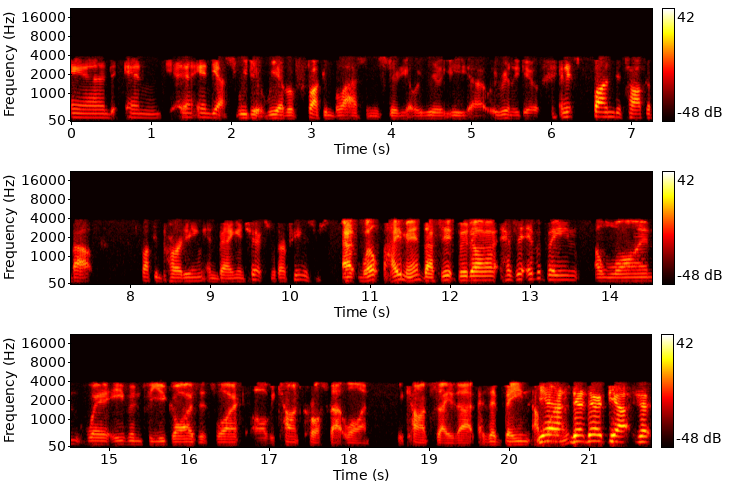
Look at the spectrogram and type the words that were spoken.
And and and yes, we do. We have a fucking blast in the studio. We really uh, we really do. And it's fun to talk about fucking partying and banging chicks with our penises. Uh, well, hey man, that's it. But uh, has there ever been a line where even for you guys, it's like, oh, we can't cross that line. We can't say that. Has there been a yeah, there, there, yeah, there,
